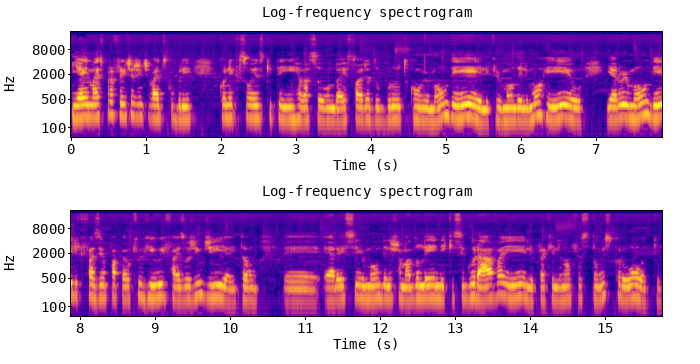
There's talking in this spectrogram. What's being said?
E aí mais pra frente a gente vai descobrir conexões que tem em relação da história do Bruto com o irmão dele, que o irmão dele morreu, e era o irmão dele que fazia o papel que o Huey faz hoje em dia. Então, é, era esse irmão dele chamado Lenny que segurava ele pra que ele não fosse tão escroto.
